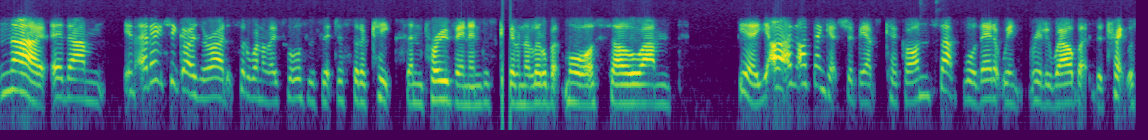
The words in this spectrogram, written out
No, it um it, actually goes all right. It's sort of one of those horses that just sort of keeps improving and just giving a little bit more. So um yeah, yeah, I, I think it should be able to kick on. Start before that, it went really well, but the track was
